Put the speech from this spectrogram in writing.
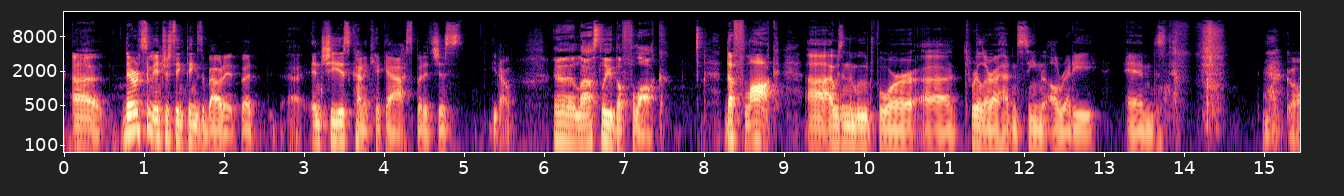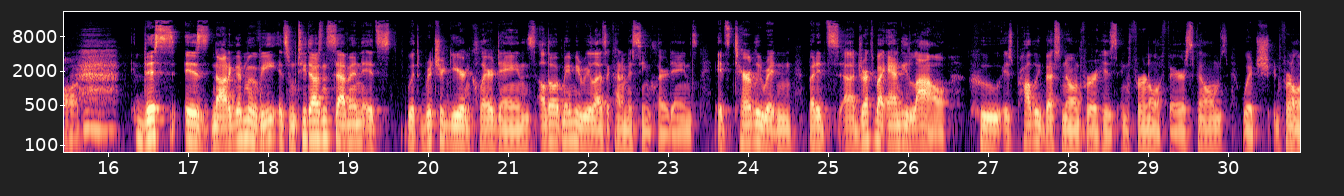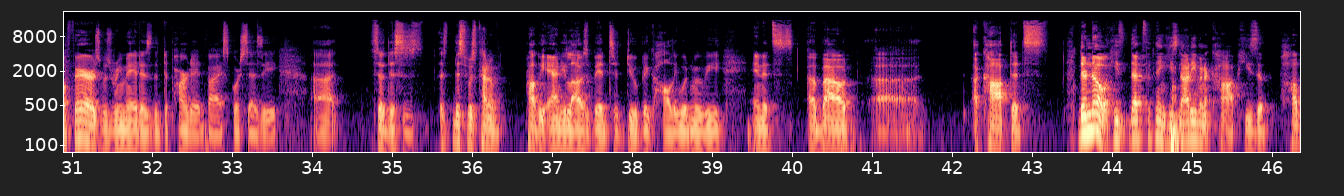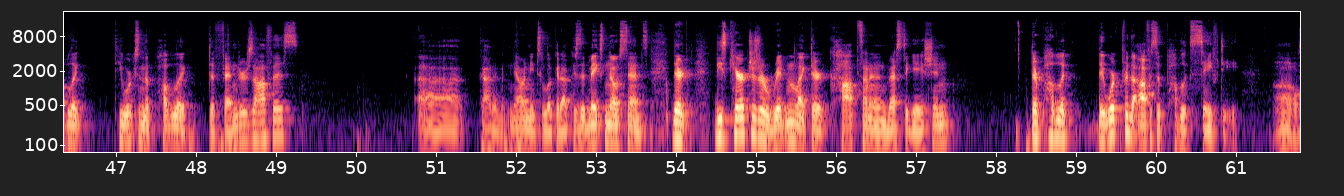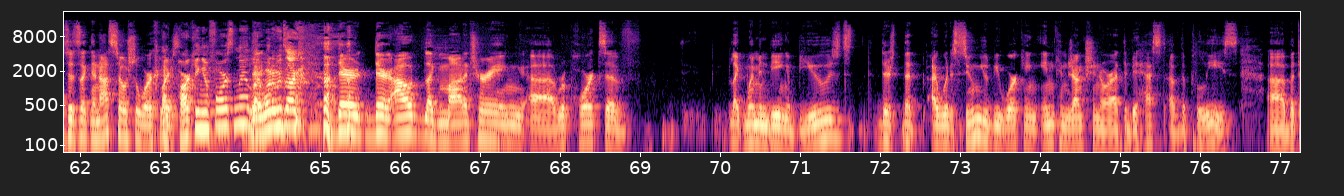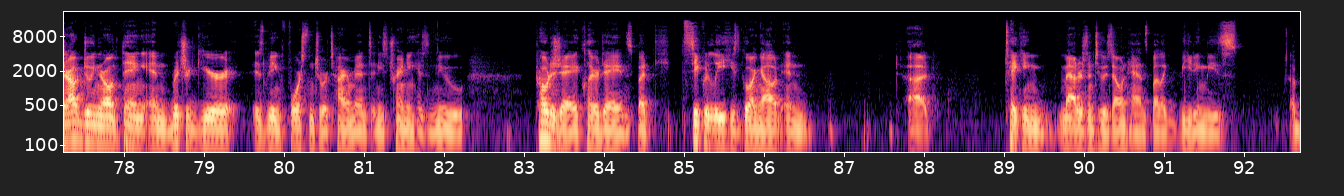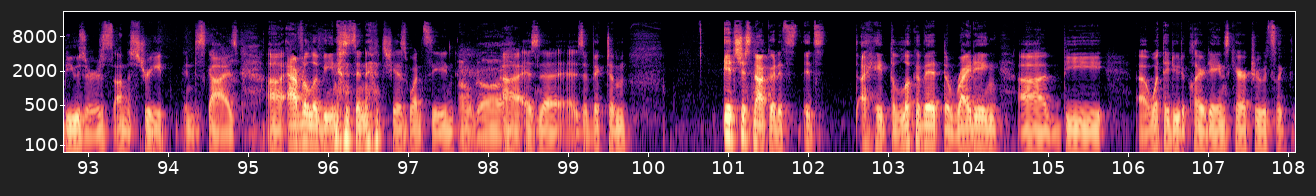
Uh, there were some interesting things about it, but uh, and she is kind of kick ass. But it's just you know And lastly, the flock. The Flock. Uh, I was in the mood for a thriller I hadn't seen already, and Oh my god. this is not a good movie. It's from 2007. It's with Richard Gere and Claire Danes. Although it made me realize I kind of miss seeing Claire Danes. It's terribly written, but it's uh, directed by Andy Lau, who is probably best known for his Infernal Affairs films, which Infernal Affairs was remade as The Departed by Scorsese. Uh, so this is this was kind of probably Andy Lau's bid to do a big Hollywood movie, and it's about uh, a cop that's there. No, he's that's the thing. He's not even a cop. He's a public. He works in the public defender's office. Uh, God, now I need to look it up because it makes no sense. They're these characters are written like they're cops on an investigation. They're public. They work for the Office of Public Safety. Oh. So it's like they're not social workers. like parking enforcement? They're- Like what are we talking about? they're they're out like monitoring uh, reports of like women being abused. There's that I would assume you'd be working in conjunction or at the behest of the police, uh, but they're out doing their own thing. And Richard Gere is being forced into retirement, and he's training his new protege Claire Danes. But he- secretly, he's going out and uh, taking matters into his own hands by like beating these abusers on the street in disguise. Uh, Avril Lavigne is in it. She has one scene Oh god. uh, as a as a victim. It's just not good. It's it's. I hate the look of it, the writing, uh, the uh, what they do to Claire Danes' character. It's like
